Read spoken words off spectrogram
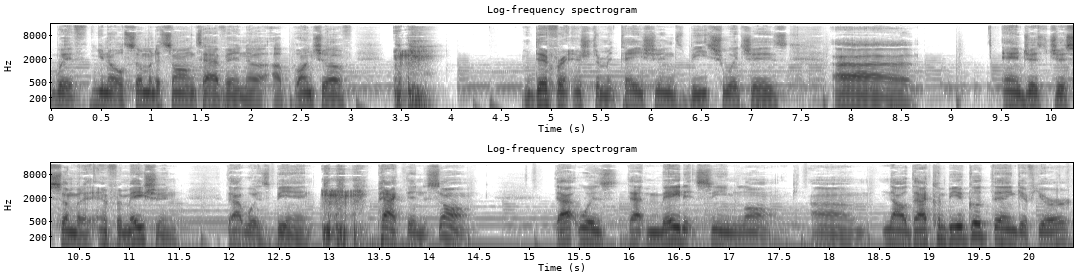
with you know some of the songs having a, a bunch of different instrumentations, beat switches, uh, and just just some of the information that was being packed in the song. That was that made it seem long. Um, now that can be a good thing if you're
